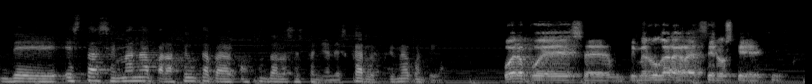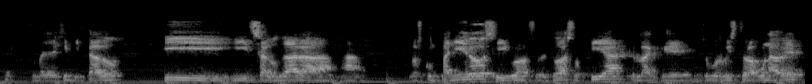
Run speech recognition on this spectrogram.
de esta semana para Ceuta, para el conjunto de los españoles. Carlos, primero contigo. Bueno, pues eh, en primer lugar agradeceros que, me hayáis invitado y, saludar a, los compañeros y, bueno, sobre todo a Sofía, que la que nos hemos visto alguna vez,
